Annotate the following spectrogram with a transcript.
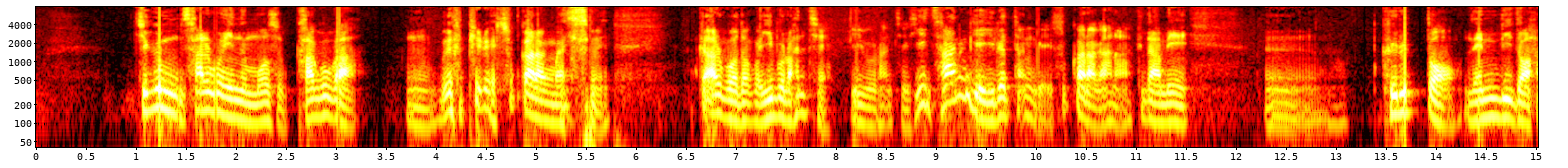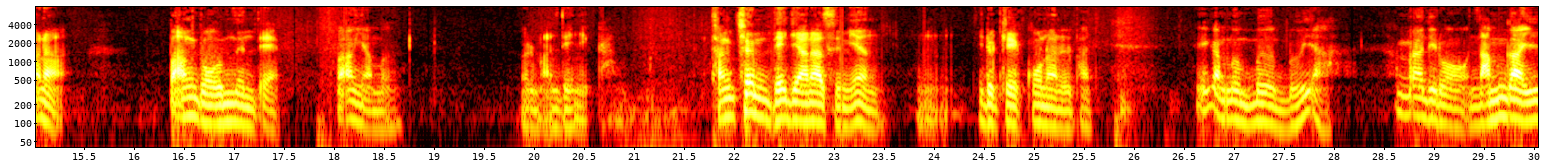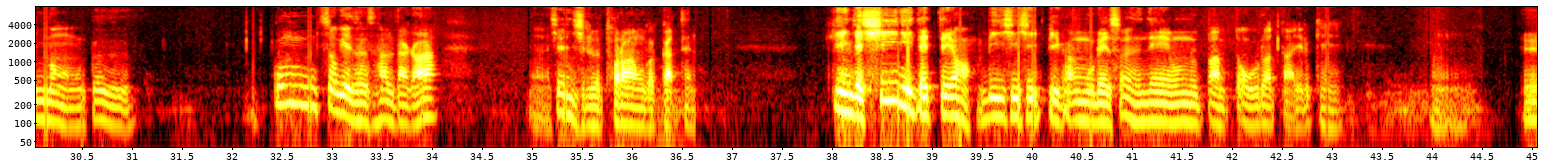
지금 살고 있는 모습, 가구가, 음, 왜 필요해? 숟가락만 있으면. 깔고 덮고 이불 한 채, 이불 한 채. 이 사는 게 이렇다는 거예요. 숟가락 하나. 그 다음에, 어, 그릇도, 냄비도 하나, 빵도 없는데, 빵이야 뭐, 얼마 안 되니까. 당첨되지 않았으면, 음, 이렇게 고난을 받, 그러니까 뭐, 뭐, 뭐야. 한마디로, 남과 일몽, 그, 꿈 속에서 살다가, 어, 현실로 돌아온 것 같은. 그게 이제 시인이 됐대요. 미시시피 강물에서 내 오늘 밤 또 울었다. 이렇게. 어, 어,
